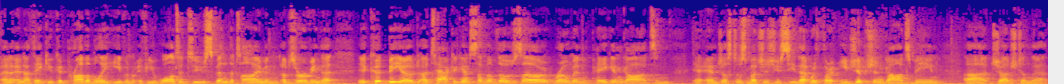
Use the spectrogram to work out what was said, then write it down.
and, and, I think you could probably, even if you wanted to, spend the time in observing that it could be an attack against some of those uh, Roman pagan gods, and and just as much as you see that with the Egyptian gods being uh, judged in that.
